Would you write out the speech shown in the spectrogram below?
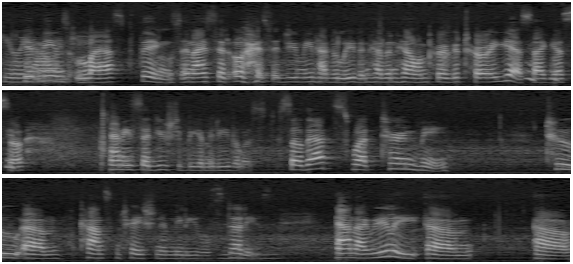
teleology. It means last things. And I said, Oh, I said, Do you mean I believe in heaven, hell, and purgatory? Yes, I guess so. And he said, You should be a medievalist. So that's what turned me to um, concentration in medieval studies. And I really, um, uh,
